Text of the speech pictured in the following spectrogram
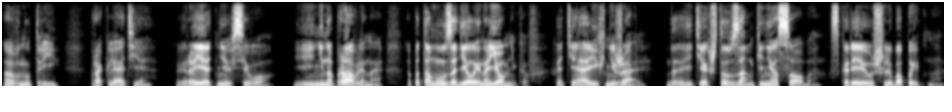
А внутри? Проклятие? Вероятнее всего. И не направленное, а потому задело и наемников, хотя их не жаль. Да и тех, что в замке, не особо. Скорее уж любопытно.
